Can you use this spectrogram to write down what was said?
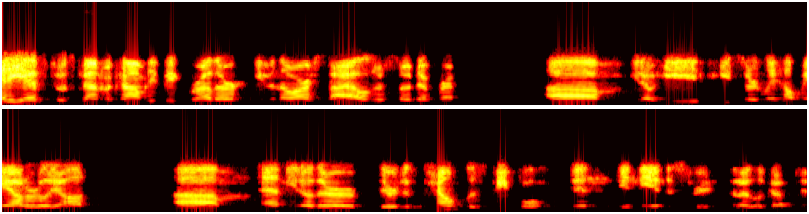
Eddie Ifft was kind of a comedy big brother, even though our styles are so different. Um, you know, he he certainly helped me out early on. Um, and you know, there there are just countless people in in the industry that I look up to.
